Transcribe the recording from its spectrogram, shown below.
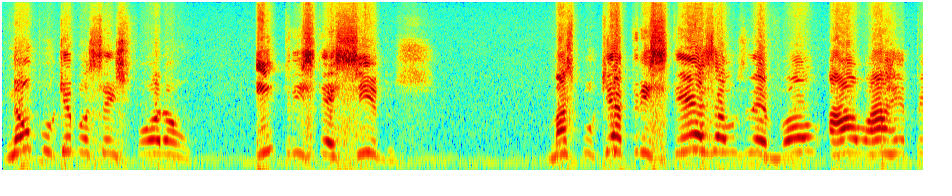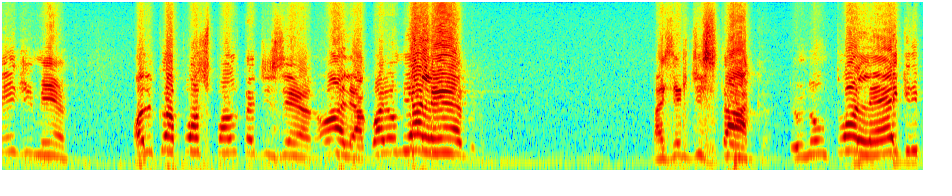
Não porque vocês foram entristecidos, mas porque a tristeza os levou ao arrependimento. Olha o que o apóstolo Paulo está dizendo. Olha, agora eu me alegro. Mas ele destaca: eu não estou alegre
